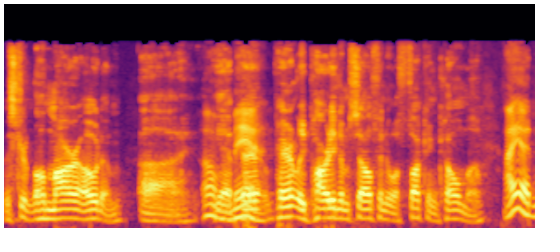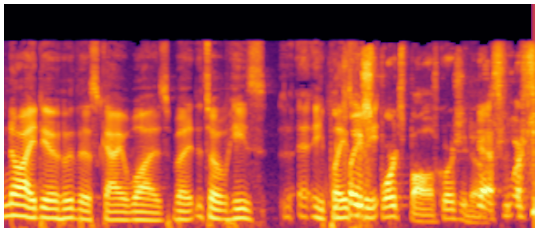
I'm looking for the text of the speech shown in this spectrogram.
Mr. Lamar Odom, uh, Oh, yeah, man. appar- apparently partied himself into a fucking coma. I had no idea who this guy was, but so he's he plays Plays for the- sports ball, of course you do. Yeah, sports.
